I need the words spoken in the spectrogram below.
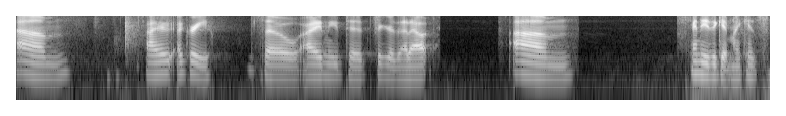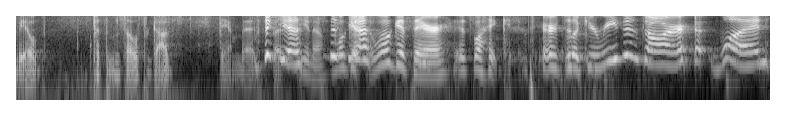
um I agree. So I need to figure that out. Um I need to get my kids to be able to put themselves to goddamn bed. But, Yes, You know, we'll get yeah. we'll get there. It's like they're just Look, your reasons are one,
